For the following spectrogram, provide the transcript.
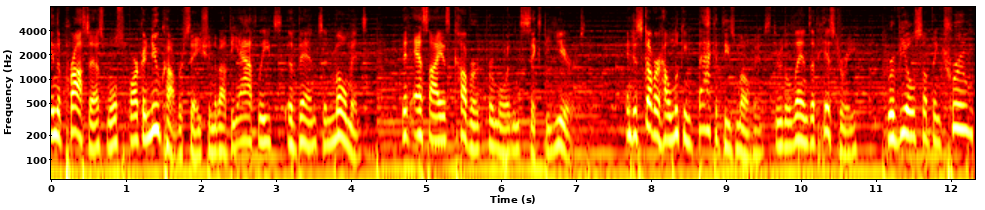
In the process, we'll spark a new conversation about the athletes, events, and moments that SI has covered for more than 60 years, and discover how looking back at these moments through the lens of history reveals something true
